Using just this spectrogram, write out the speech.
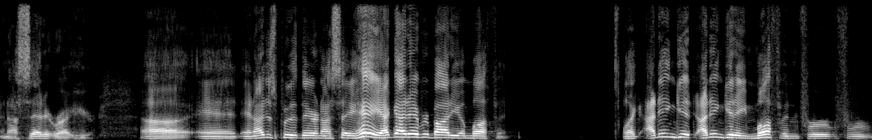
and I said it right here? Uh, and, and I just put it there and I say, hey, I got everybody a muffin. Like I didn't get I didn't get a muffin for for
